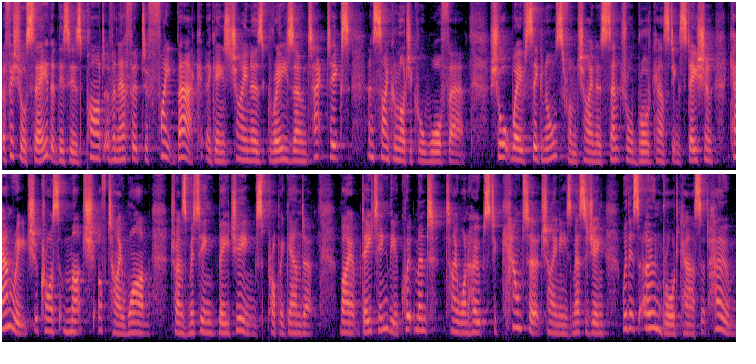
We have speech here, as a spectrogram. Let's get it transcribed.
Officials say that this is part of an effort to fight back against China's grey zone tactics and psychological warfare. Shortwave signals from China's central broadcasting station can reach across much of Taiwan, transmitting Beijing's propaganda. By updating the equipment, Taiwan hopes to counter Chinese messaging with its own broadcasts at home,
